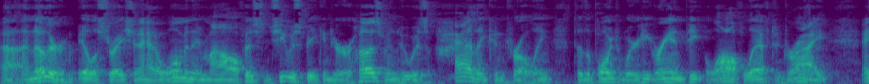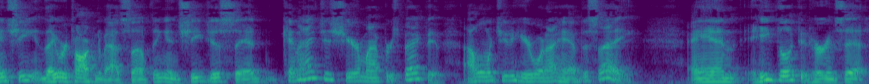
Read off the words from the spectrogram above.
Uh, another illustration, I had a woman in my office and she was speaking to her husband who was highly controlling to the point where he ran people off left and right. And she, they were talking about something and she just said, can I just share my perspective? I want you to hear what I have to say. And he looked at her and said,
